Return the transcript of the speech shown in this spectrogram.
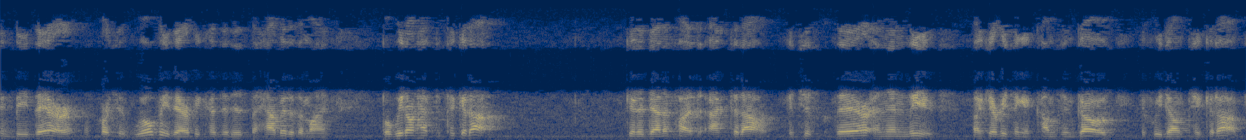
can be there. Of course, it will be there because it is the habit of the mind, but we don't have to pick it up, get identified, act it out. It's just there and then leaves. Like everything, it comes and goes if we don't pick it up.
